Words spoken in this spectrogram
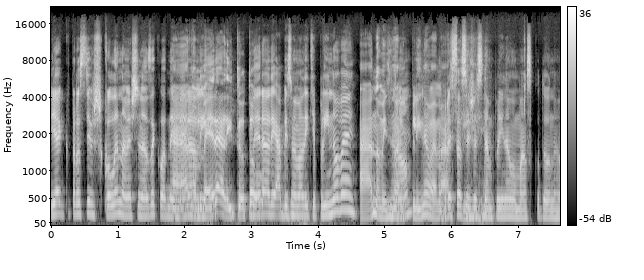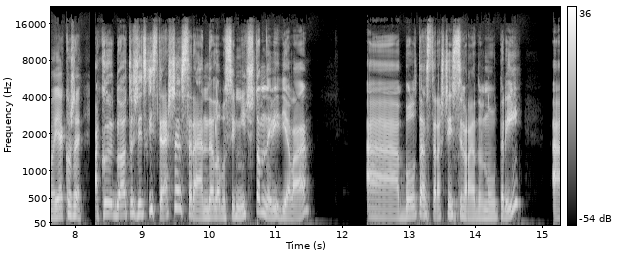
jak proste v škole nám ešte na základnej Áno, merali, merali toto. merali, aby sme mali tie plynové? Áno, my sme mali plynové A masky. predstav si, že si dám plynovú masku do oného. Akože, Ako bola to vždycky strašná sranda, lebo si nič v tom nevidela a bolo tam strašný smrad vnútri a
